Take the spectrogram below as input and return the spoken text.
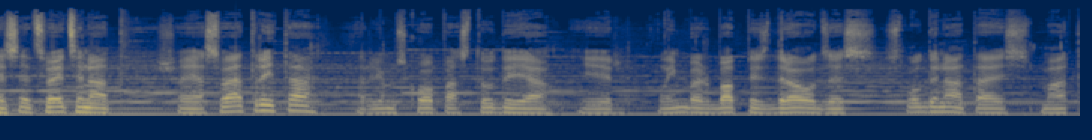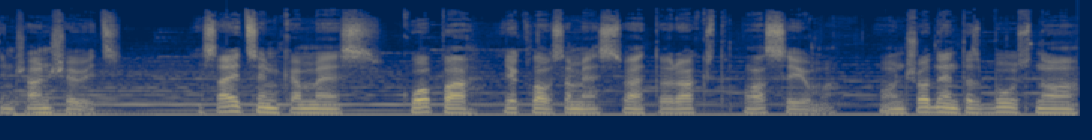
Esiet sveicināti šajā svētkrītā. Ar jums kopā studijā ir Limbaģa Baptistu draugs sludinātājs Mārtiņš Anševits. Es aicinu, ka mēs kopā ieklausāmies svēto rakstu lasījumā. Un šodien tas būs no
